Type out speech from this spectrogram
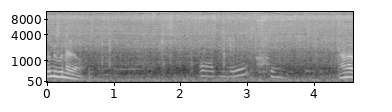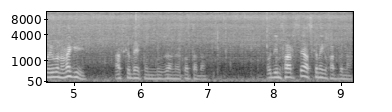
তুমি গুইনা দাও। দুই না রইব না নাকি? আজকে দেখুন নুরজানের কথাটা। ওই দিন ফাটছে আজকে নাকি ফাটবে না।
